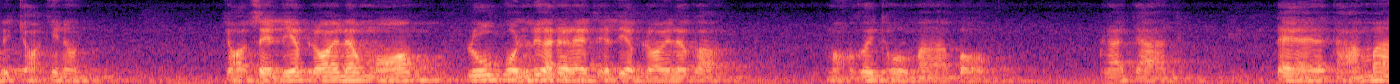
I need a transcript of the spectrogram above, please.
ไปเจาะที่นู่นเจาะเสร็จเรียบร้อยแล้วหมอรู้ผลเลือดอะไรเสร็จเรียบร้อยแล้วก็ หมอก็โทรมาบอกพระอาจารย์ แต่ถามว่า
